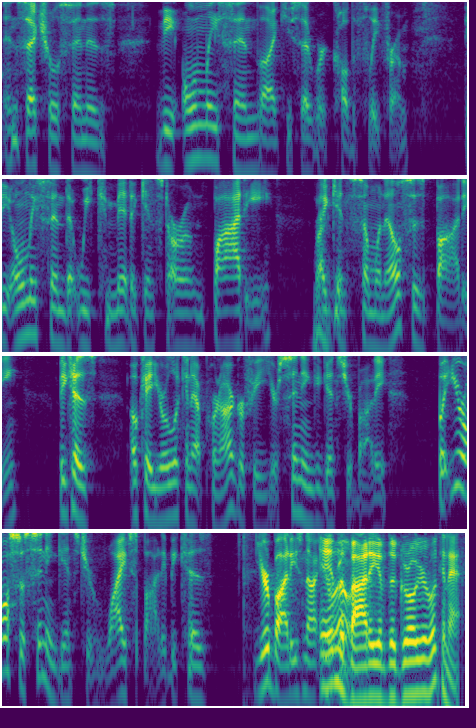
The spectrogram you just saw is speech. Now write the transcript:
And sexual sin is the only sin, like you said, we're called to flee from. The only sin that we commit against our own body, right. against someone else's body, because okay, you're looking at pornography, you're sinning against your body, but you're also sinning against your wife's body because your body's not and the own. body of the girl you're looking at.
